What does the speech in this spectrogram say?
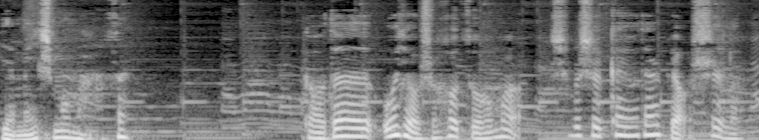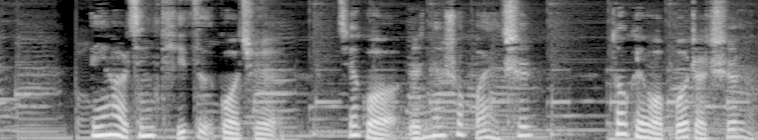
也没什么麻烦。搞得我有时候琢磨，是不是该有点表示了？拎二斤提子过去，结果人家说不爱吃，都给我剥着吃了。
